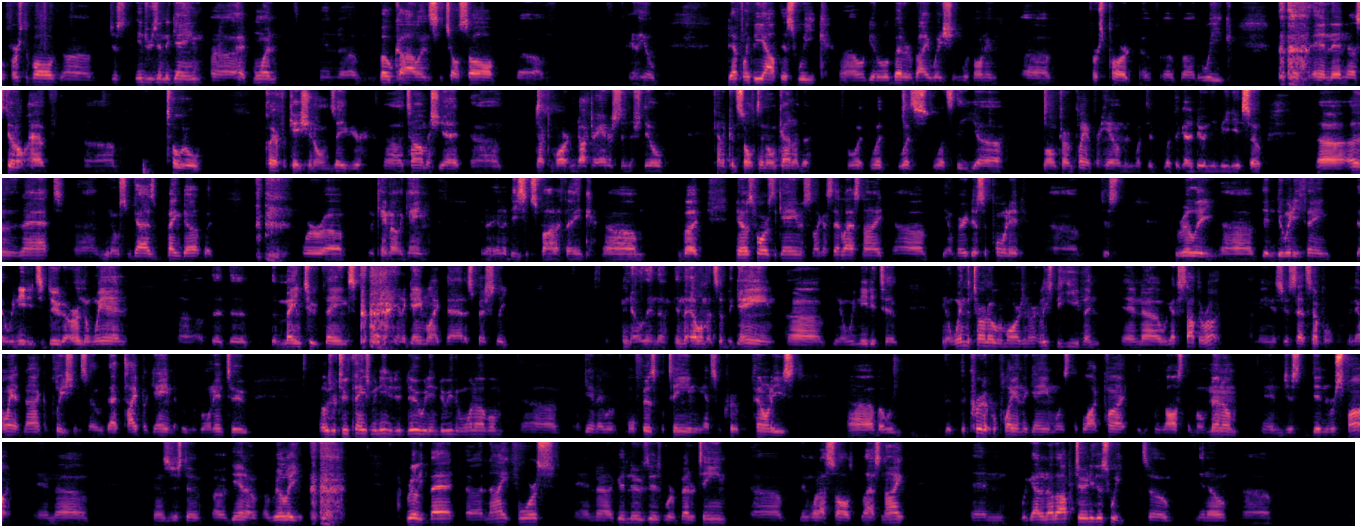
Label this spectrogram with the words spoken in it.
well, first of all, uh, just injuries in the game. Uh, I had one in uh, Beaux Collins that y'all saw. Um, and he'll definitely be out this week. Uh, we'll get a little better evaluation on him uh, first part of, of uh, the week. and then uh, still don't have um, total clarification on Xavier uh, Thomas yet. Um, Dr. Martin, Dr. Anderson, they're still kind of consulting on kind of the what what what's what's the uh, long term plan for him and what they what they got to do in the immediate. So uh, other than that, uh, you know, some guys banged up, but we're uh, we came out of the game in a, in a decent spot, I think. Um, but you know, as far as the game, it's like I said last night. Uh, you know, very disappointed. Uh, just really didn't do anything that we needed to do to earn the win. Uh, the the the main two things in a game like that, especially you know in the in the elements of the game, uh, you know we needed to you know win the turnover margin or at least be even, and uh, we got to stop the run. I mean, it's just that simple. I mean, they only had nine completions, so that type of game that we were going into, those were two things we needed to do. We didn't do either one of them. Uh, again, they were a more physical team. We had some critical penalties, uh, but we the, the, critical play in the game was the block punt. Lost the momentum and just didn't respond. And uh, it was just a again a, a really really bad uh, night for us. And uh, good news is we're a better team uh, than what I saw last night, and we got another opportunity this week. So you know, uh,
